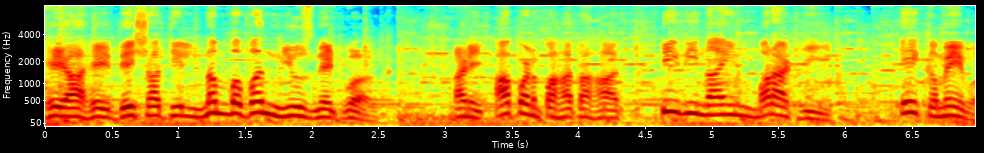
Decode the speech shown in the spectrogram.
हे आहे देशातील नंबर वन न्यूज नेटवर्क आणि आपण पाहत आहात टी व्ही नाईन मराठी. एकमेव.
